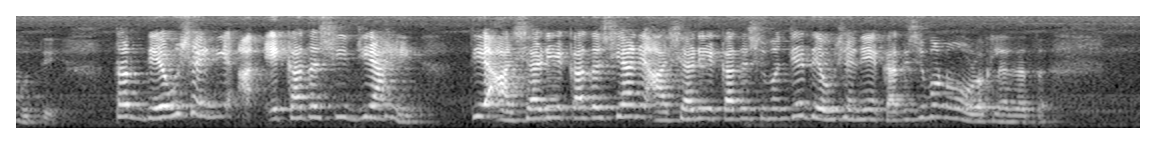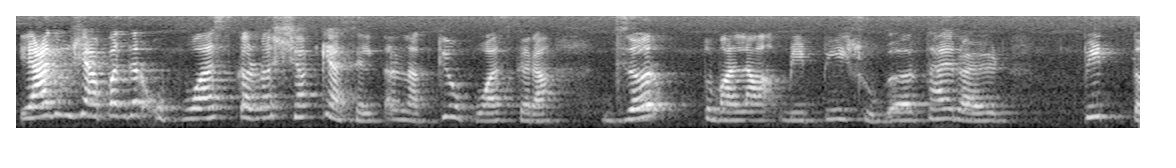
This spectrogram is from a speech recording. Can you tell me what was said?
होते. तर देवशैनी एकादशी जी आहे ती आषाढी एकादशी आणि आषाढी एकादशी म्हणजे देवशनी एकादशी म्हणून ओळखलं जातं. या दिवशी आपण जर उपवास करणं शक्य असेल तर नक्की उपवास करा. जर तुम्हाला बी पी शुगर थायरॉईड पित्त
